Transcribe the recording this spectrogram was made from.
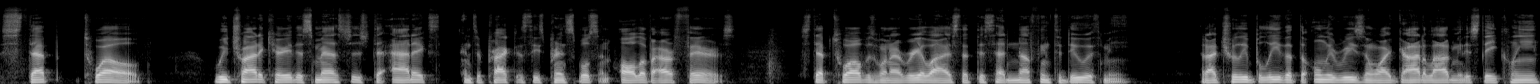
Step 12. We try to carry this message to addicts and to practice these principles in all of our affairs. Step 12 is when I realized that this had nothing to do with me. That I truly believe that the only reason why God allowed me to stay clean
